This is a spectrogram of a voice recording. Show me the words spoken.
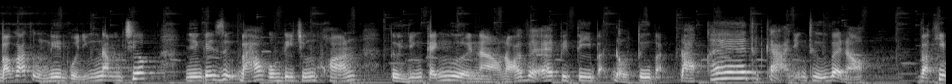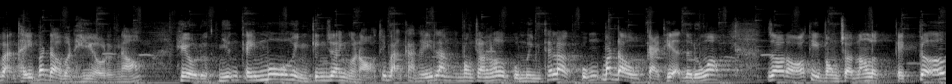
báo cáo thường niên của những năm trước, những cái dự báo của công ty chứng khoán, từ những cái người nào nói về FPT bạn đầu tư, bạn đọc hết tất cả những thứ về nó. Và khi bạn thấy, bắt đầu bạn hiểu được nó hiểu được những cái mô hình kinh doanh của nó, thì bạn cảm thấy rằng vòng tròn năng lực của mình thế là cũng bắt đầu cải thiện rồi, đúng không? Do đó thì vòng tròn năng lực, cái cỡ,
